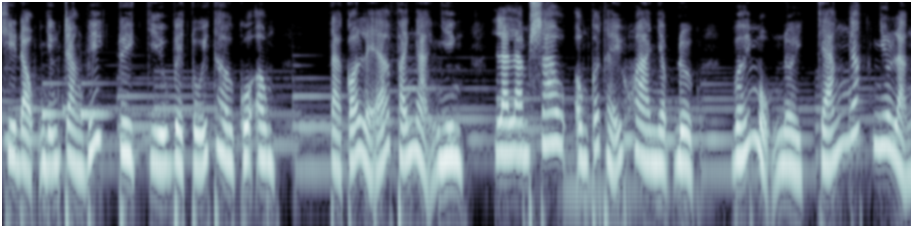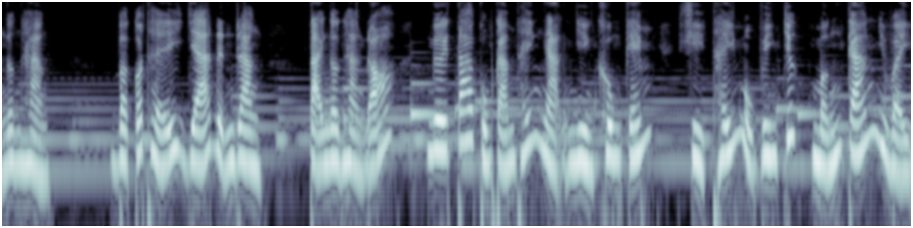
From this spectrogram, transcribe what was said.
Khi đọc những trang viết tuyệt diệu về tuổi thơ của ông, ta có lẽ phải ngạc nhiên là làm sao ông có thể hòa nhập được với một nơi chán ngắt như là ngân hàng. Và có thể giả định rằng tại ngân hàng đó, người ta cũng cảm thấy ngạc nhiên không kém khi thấy một viên chức mẫn cán như vậy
